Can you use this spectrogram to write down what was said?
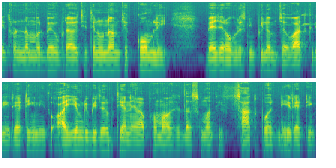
મિત્રો, નંબર બે ઉપર આવે છે તેનું નામ છે કોમલી. બે હજાર ઓગણીસની ફિલ્મ છે. વાત કરીએ રેટિંગની, તો આઈએમડીબી તરફથી આને આપવામાં આવે છે દસમાંથી સાત પોઈન્ટની રેટિંગ.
